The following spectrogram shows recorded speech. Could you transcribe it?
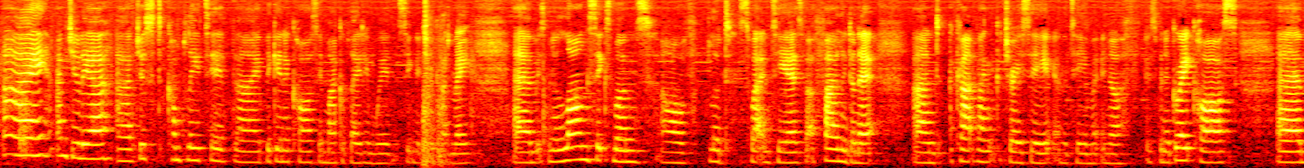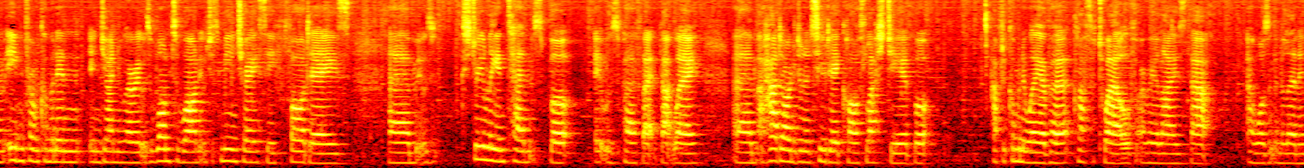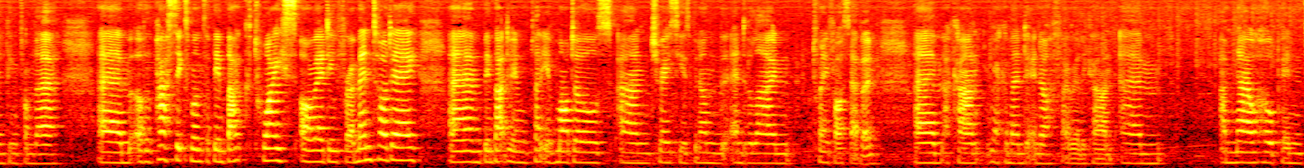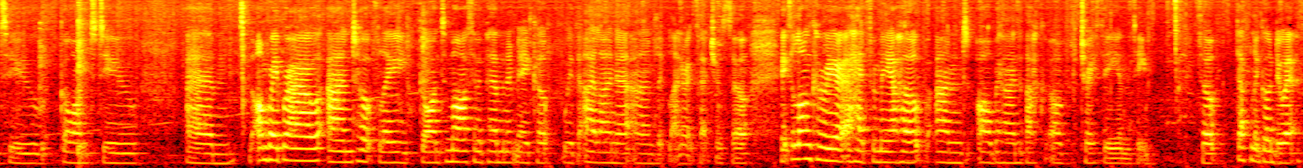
Hi, I'm Julia. I've just completed my beginner course in microblading with Signature Academy. Um, it's been a long six months of blood, sweat and tears, but I've finally done it and I can't thank Tracy and the team enough. It's been a great course. Um, even from coming in in January, it was one-to-one, -one. it was just me and Tracy for four days. Um, it was extremely intense, but it was perfect that way. Um, I had already done a two-day course last year, but after coming away of a class of 12, I realised that I wasn't going to learn anything from there. Um, over the past six months I've been back twice already for a mentor day, um, been back doing plenty of models and Tracy has been on the end of the line 24-7. Um, I can't recommend it enough, I really can't. Um, I'm now hoping to go on to do um, the ombre brow and hopefully go on to more semi-permanent makeup with eyeliner and lip liner etc. So it's a long career ahead for me I hope and all behind the back of Tracy and the team. So definitely go and do it.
